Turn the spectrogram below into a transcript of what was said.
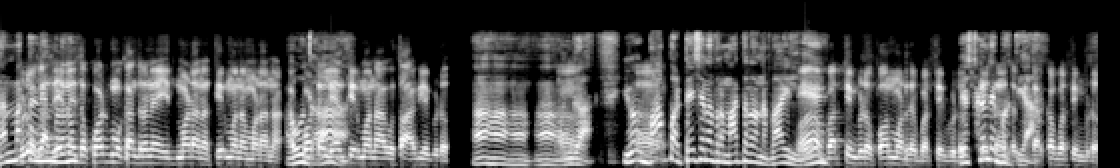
ನನ್ ಮಕ್ಕಳನ್ನ ಕೋರ್ಟ್ ಮುಖಾಂತರನೇ ಇದ್ ಮಾಡೋಣ ತೀರ್ಮಾನ ಮಾಡೋಣ. ಹೌದಾ? ಕೋರ್ಟ್ ಅಲ್ಲಿ ಏನ್ ತೀರ್ಮಾನ ಆಗುತ್ತೋ ಆಗ್ಲಿ ಬಿಡು. ಹಾ ಹಾ ಹಾ ಹಾ ಹಂಗ. ಇವಾಗ. ಬಾಪ ಟೇಷನ್ ಹತ್ರ ಮಾತಾಡೋಣ ಬಾ ಇಲ್ಲಿ. ಬರ್ತೀನಿ ಬಿಡು ಫೋನ್ ಮಾಡಿದ್ರೆ ಬರ್ತೀನಿ ಬಿಡು. ಎಷ್ಟ್ ಗಂಟೆ ಬರ್ತೀಯಾ? ಬರ್ತೀನಿ ಬಿಡು.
